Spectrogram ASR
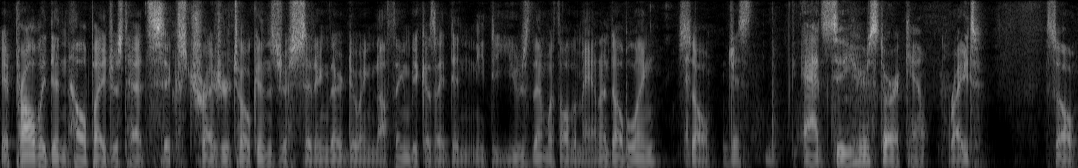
it probably didn't help. I just had six treasure tokens just sitting there doing nothing because I didn't need to use them with all the mana doubling. So Just adds to your historic count. right? So,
